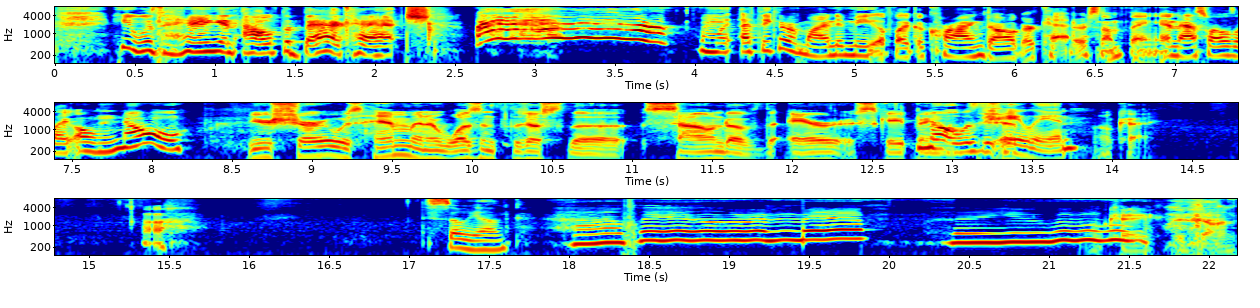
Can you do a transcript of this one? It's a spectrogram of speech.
he was hanging out the back hatch. Ah! I'm like I think it reminded me of like a crying dog or cat or something, and that's why I was like, oh no, You're sure it was him, and it wasn't just the sound of the air escaping? no, it was the ship? alien. Okay. Oh. So young. I will remember you. Okay, we're done.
